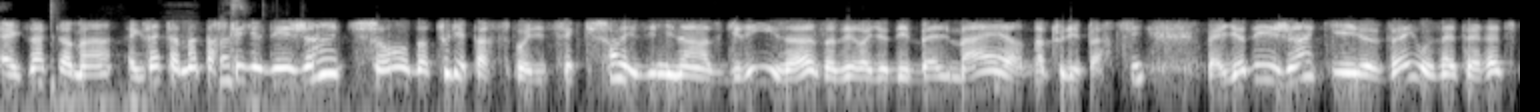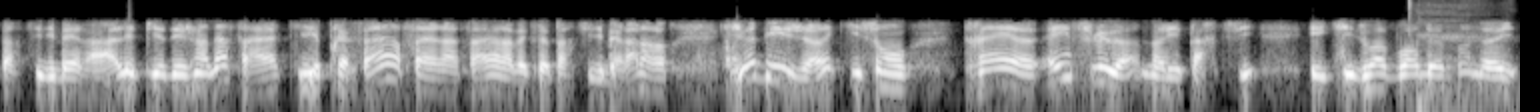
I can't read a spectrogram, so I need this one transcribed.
Exactement, exactement, parce, qu'il y a des gens qui sont dans tous les partis politiques, qui sont des éminences grises, hein, c'est-à-dire il y a des belles-mères dans tous les partis. Ben, il y a des gens qui euh, veillent aux intérêts du Parti libéral, et puis il y a des gens d'affaires qui préfèrent faire affaire avec le Parti libéral. Alors, il y a des gens qui sont très euh, influents dans les partis et qui doivent voir de bon oeil.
